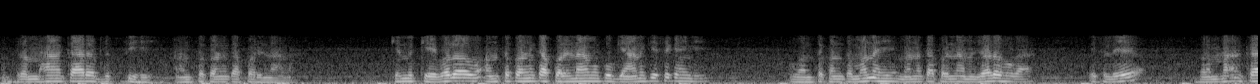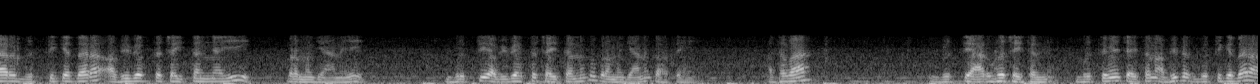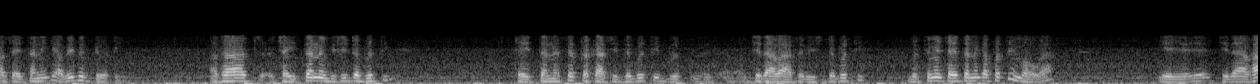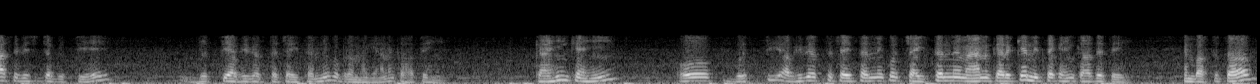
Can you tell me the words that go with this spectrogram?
ब्रह्माकार वृत्ति है, अंतकरण का परिणाम। किन्तु केवल अंतकरण का परिणाम को ज्ञान कैसे कहेंगे? वो अंतकरण तो मन है, मन का परिणाम जड़ होगा। इसलिए ब्रह्माकार वृत्ति के द्वारा अभिव्यक्त चैतन्य ही ब्रह्म ज्ञान है। वृत्ति अभिव्यक्त चैतन्य को ब्रह्म ज्ञान कहते हैं। अथवा वृत्ति, आरूढ़ चैतन्य। वृत्ति में चैतन्य अभिव्यक्त, वृत्ति के द्वारा चैतन्य की अभिव्यक्ति होती अथवा चैतन्य विशिष्ट वृत्ति, चैतन्य से प्रकाशित वृत्ति चिदाभास विशिष्ट वृत्ति वृत्ति में चैतन्य का प्रतिम्ब होगा। ये चिदाभास विशिष्ट वृत्ति है। वृत्ति अभिव्यक्त चैतन्य को ब्रह्म ज्ञान कहते हैं। कहीं कहीं वो वृत्ति अभिव्यक्त चैतन्य को चैतन्य मान करके नित्य कहीं कह देते हैं। वस्तुतः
